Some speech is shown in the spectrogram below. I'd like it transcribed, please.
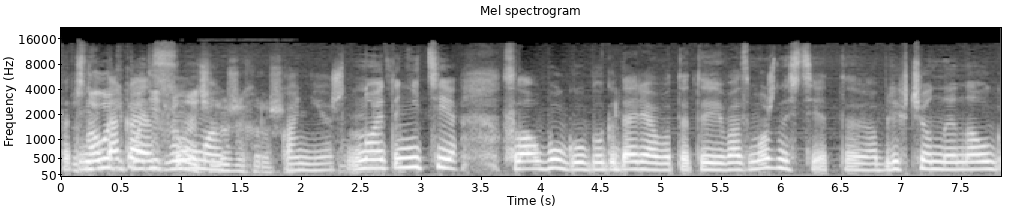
Это есть не налоги такая платить сумма. вы начали уже хорошо. Конечно. Но это не те, слава богу, благодаря вот этой возможности, это облегченная налог...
